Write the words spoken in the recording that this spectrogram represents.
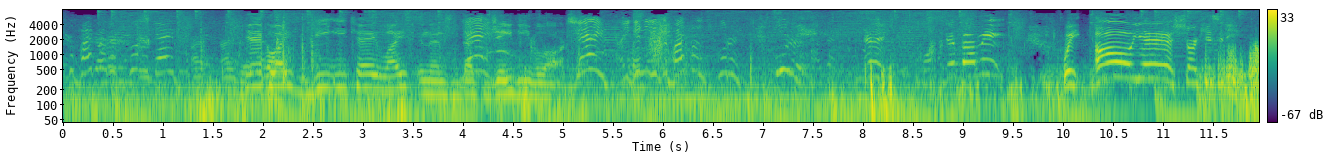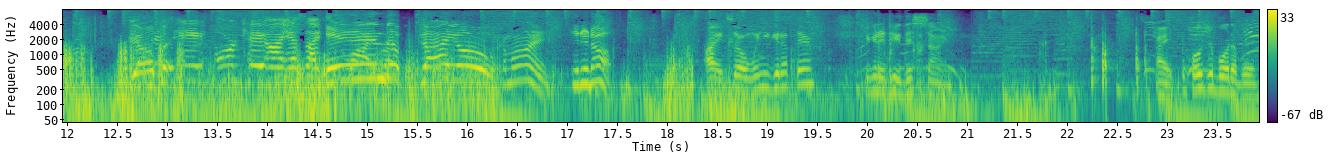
Yeah, life, V E K life, and then that's JD vlogs. Jay, are you gonna use the bike on the scooter? Scooter. Forget about me. Wait, oh yeah, Sharkicity. Yo, but A R K I S I T Y. in the bio. Come on, hit it up. All right, so when you get up there, you're gonna do this sign. All right, hold your board up there.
